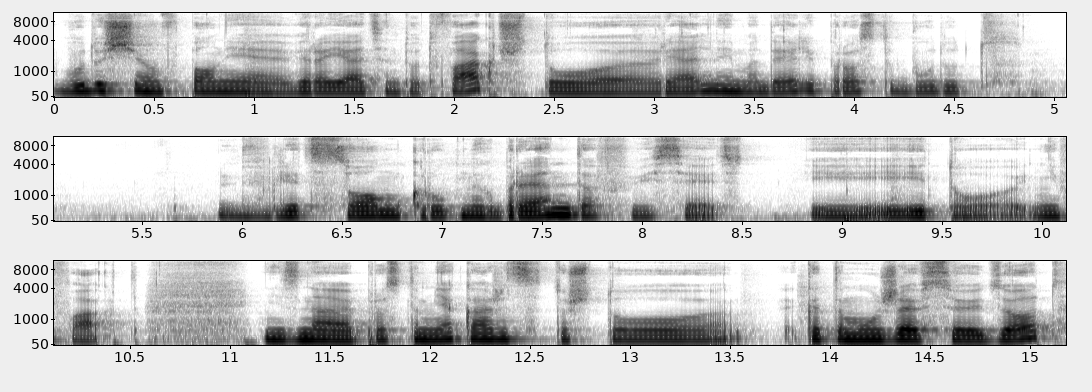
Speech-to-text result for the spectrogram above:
в будущем вполне вероятен тот факт, что реальные модели просто будут лицом крупных брендов висеть, и, и то не факт. Не знаю, просто мне кажется то, что к этому уже все идет,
